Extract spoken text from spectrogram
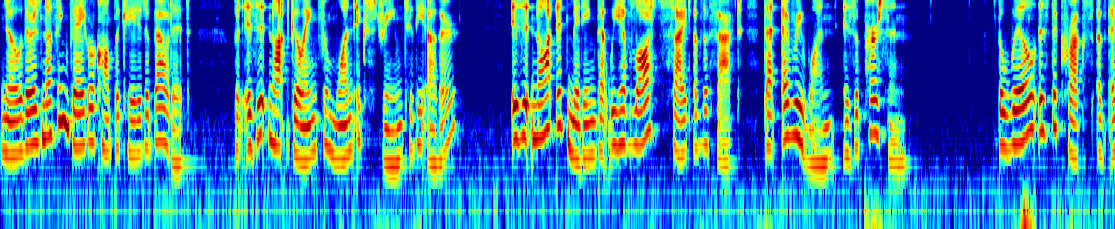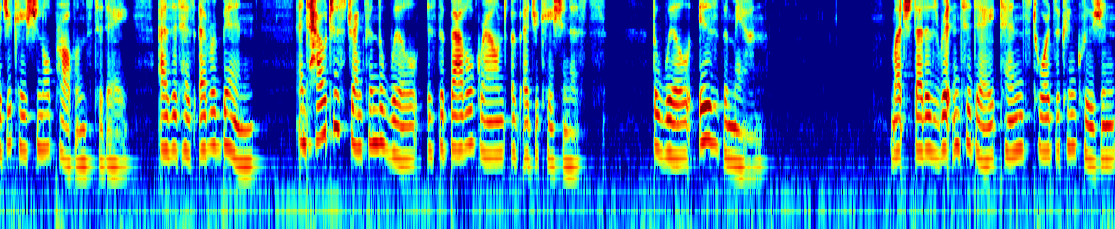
No, there is nothing vague or complicated about it. But is it not going from one extreme to the other? Is it not admitting that we have lost sight of the fact that everyone is a person? The will is the crux of educational problems today, as it has ever been, and how to strengthen the will is the battleground of educationists. The will is the man. Much that is written today tends towards a conclusion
